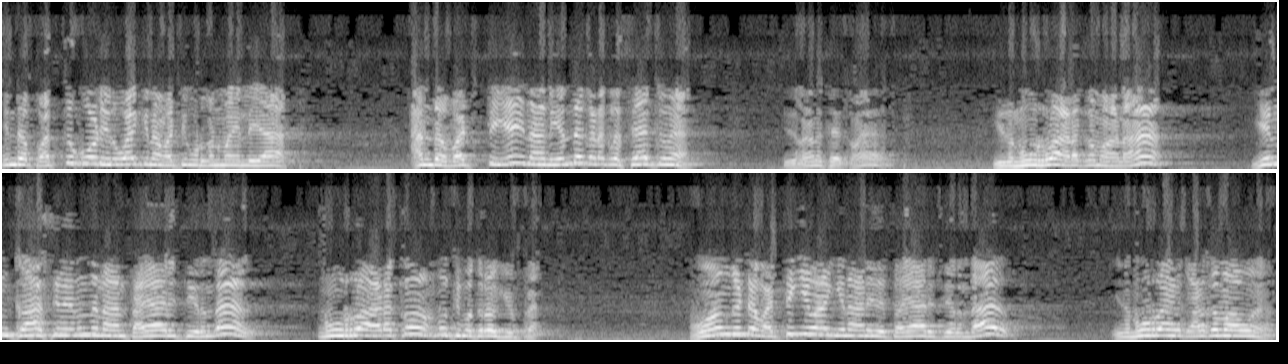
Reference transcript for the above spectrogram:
இந்த பத்து கோடி ரூபாய்க்கு நான் வட்டி கொடுக்கணுமா இல்லையா? அந்த வட்டியை நான் எந்த கணக்கில் சேர்க்குவேன்? இதெல்லாம் சேர்க்குவேன்? இது நூறு ரூபா அடக்கமானா என் காசிலிருந்து நான் தயாரித்து இருந்தால் நூறு ரூபா அடக்கம் நூத்தி பத்து ரூபாய்க்கு விற்பேன். உங்ககிட்ட வட்டிக்கு வாங்கி நான் இதை தயாரித்து இருந்தால் இது நூறு ரூபாய் எனக்கு அடக்கமாகும்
